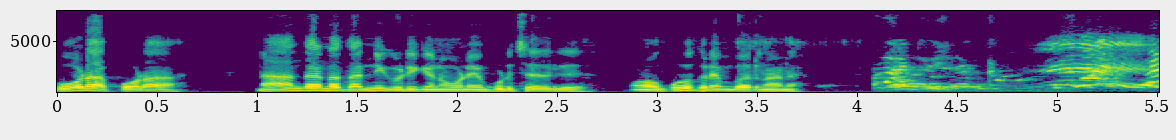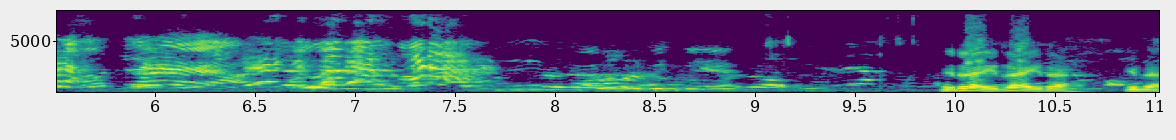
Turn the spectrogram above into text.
போடா போடா. நான் தான்டா தண்ணி குடிக்கணும் உனக்கு பிடிச்சதுக்கு. உனக்கு கொடுக்குறேன் பாரு நான். இரா இரா இரா இரா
